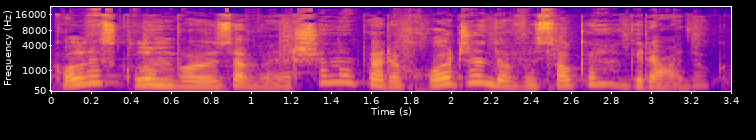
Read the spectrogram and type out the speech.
Коли з клумбою завершено, переходжу до високих грядок.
